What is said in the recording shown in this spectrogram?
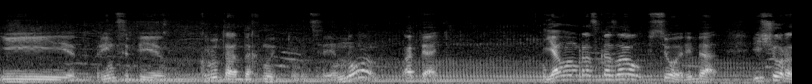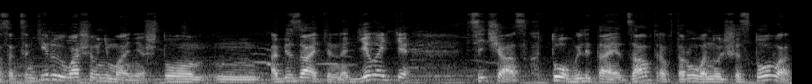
И в принципе круто отдохнуть в Турции. Но опять я вам рассказал все, ребят. Еще раз акцентирую ваше внимание, что м, обязательно делайте сейчас, кто вылетает завтра, 2.06,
